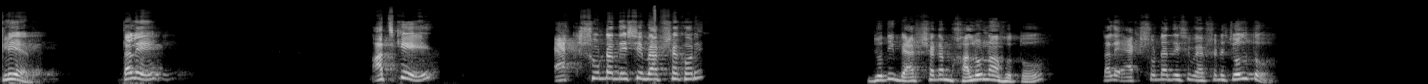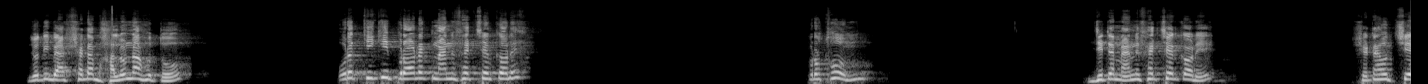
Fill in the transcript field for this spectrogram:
ক্লিয়ার তাহলে আজকে একশোটা দেশে ব্যবসা করে। যদি ব্যবসাটা ভালো না হতো, তাহলে একশোটা দেশে ব্যবসাটা চলতো। যদি ব্যবসাটা ভালো না হতো, ওরা কি কি প্রোডাক্ট ম্যানুফ্যাকচার করে? প্রথম, যেটা ম্যানুফ্যাকচার করে, সেটা হচ্ছে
